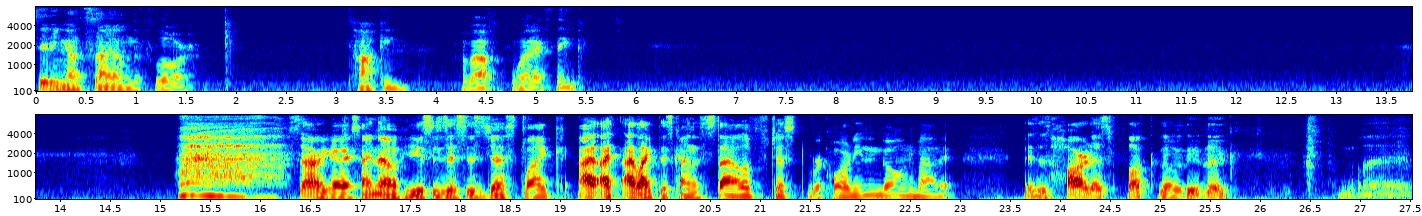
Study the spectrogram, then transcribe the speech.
Sitting outside on the floor, talking about what I think. Sorry, guys. I know this is this is just like I, I I like this kind of style of just recording and going about it. This is hard as fuck though, dude. Look. What?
